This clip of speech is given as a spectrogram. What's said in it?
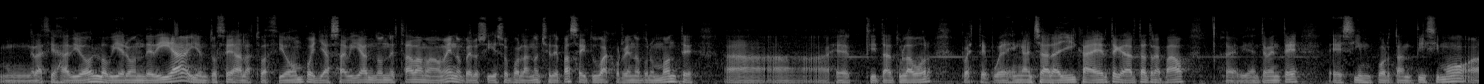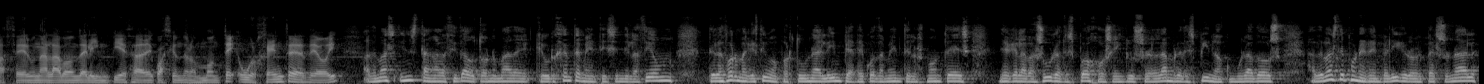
gracias a Dios lo vieron de día y entonces a la actuación pues ya sabían dónde estaba más o menos, pero si eso por la noche te pasa y tú vas corriendo por un monte a, ejercitar tu labor, pues te puedes enganchar allí, caerte, quedarte atrapado. evidentemente es importantísimo hacer una labor de limpieza, de adecuación de los montes urgente desde hoy. Además instan a la ciudad autónoma de que urgentemente y sin dilación, de la forma que estime oportuna, limpie adecuadamente los montes, ya que la basura, despojos e incluso el alambre de espino acumulados, además de poner en peligro el personal,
